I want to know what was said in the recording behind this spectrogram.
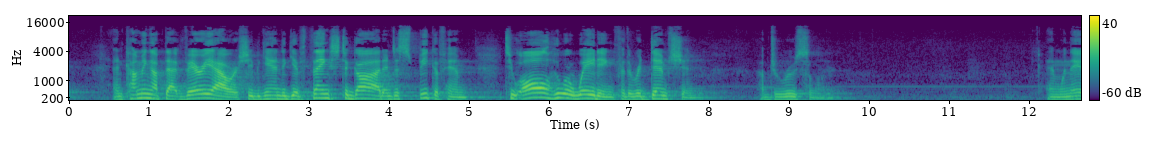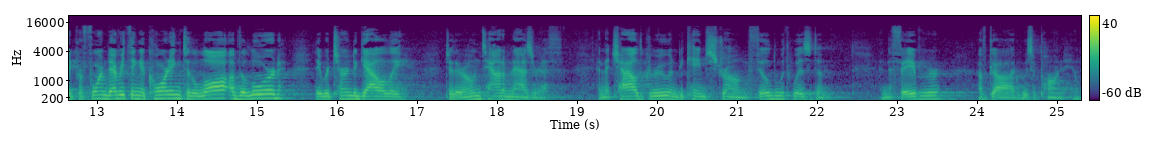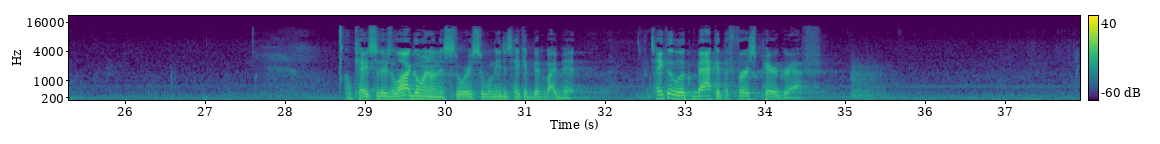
And coming up that very hour, she began to give thanks to God and to speak of him to all who were waiting for the redemption of Jerusalem. And when they had performed everything according to the law of the Lord, they returned to Galilee, to their own town of Nazareth. And the child grew and became strong, filled with wisdom, and the favor of God was upon him. Okay, so there's a lot going on in this story, so we'll need to take it bit by bit. Take a look back at the first paragraph.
